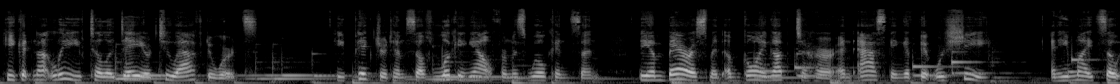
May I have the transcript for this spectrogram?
he could not leave till a day or two afterwards. He pictured himself looking out for Miss Wilkinson, the embarrassment of going up to her and asking if it were she, and he might so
